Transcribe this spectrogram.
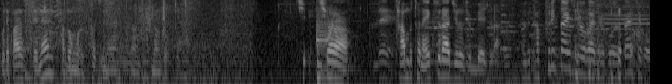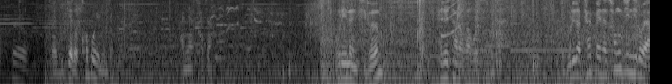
물에 빠졌을 때는 자동으로 터지는 그런 구명조끼야. 치, 치열아 네. 다음부터는 엑스라지로 준비해주라. 여기 다 프리 사이즈여가지고 사이즈가 없어요. 야, 니께 더커 보이는데. 아니야, 가자. 우리는 지금 배를 타러 가고 있습니다. 우리가 탈 배는 성진 1호야.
